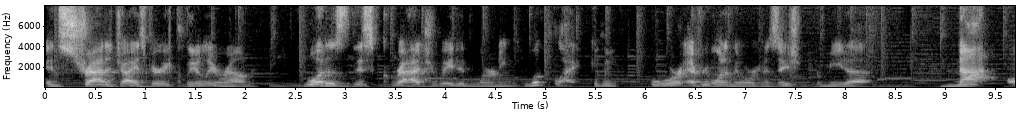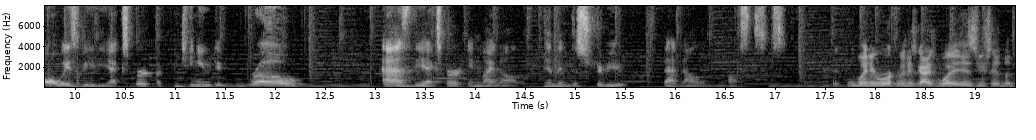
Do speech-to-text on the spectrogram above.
and strategize very clearly around what does this graduated learning look like mm-hmm. for everyone in the organization for me to not always be the expert, but continue to grow as the expert in my knowledge and then distribute that knowledge processes. When you're working with these guys, what is usually the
